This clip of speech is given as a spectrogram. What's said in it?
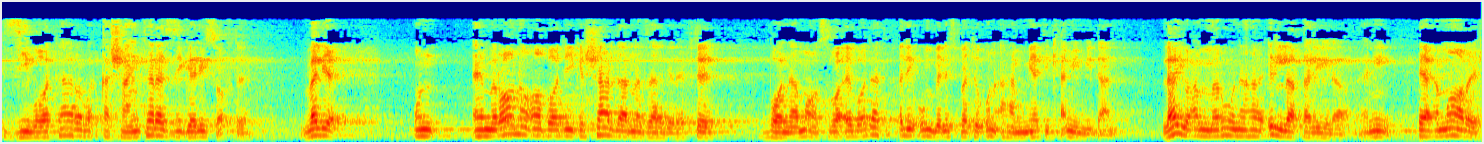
زیباتر و قشنگتر از دیگری ساخته. ولی اون امران آبادی که شر در نظر گرفته با نماز و عبادت ولی اون به نسبت اون اهمیتی کمی میدن. لا يعمرونها الا قلیلا. یعنی اعمارش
